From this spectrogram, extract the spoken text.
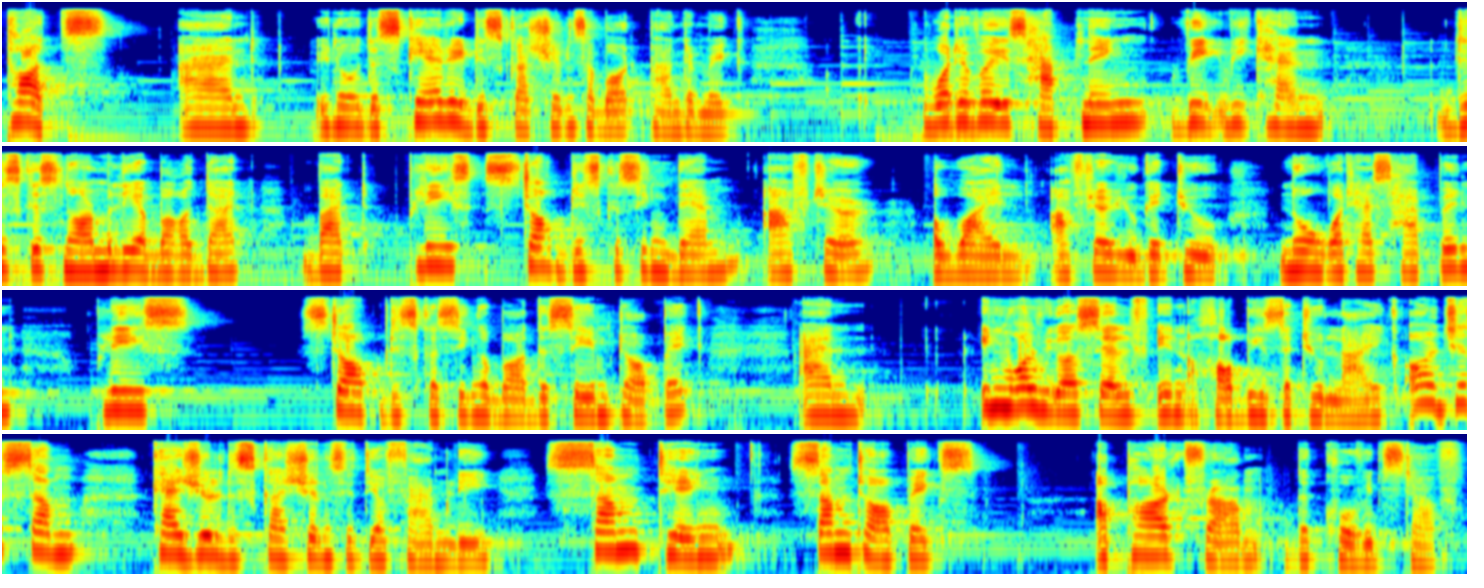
thoughts and you know the scary discussions about pandemic. Whatever is happening, we, we can discuss normally about that, but please stop discussing them after a while, after you get to know what has happened. Please stop discussing about the same topic and involve yourself in hobbies that you like or just some casual discussions with your family something some topics apart from the covid stuff.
